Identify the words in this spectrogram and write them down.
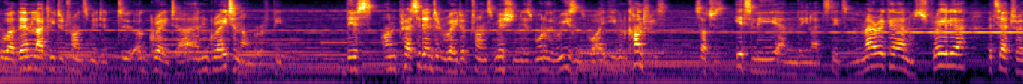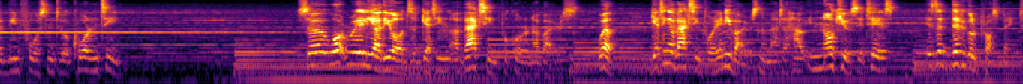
who are then likely to transmit it to a greater and greater number of people. This unprecedented rate of transmission is one of the reasons why even countries such as Italy and the United States of America and Australia, etc., have been forced into a quarantine. So, what really are the odds of getting a vaccine for coronavirus? Well, getting a vaccine for any virus, no matter how innocuous it is, is a difficult prospect.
